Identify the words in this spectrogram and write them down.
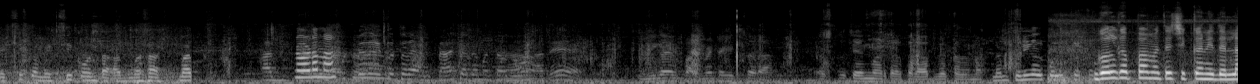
ಮೆಕ್ಸಿಕೋ ಮೆಕ್ಸಿಕೋ ಅಂತ ನೋಡಮ್ಮ. ಗೋಲ್ಗಪ್ಪ ಮತ್ತು ಚಿಕನ್ ಇದೆಲ್ಲ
